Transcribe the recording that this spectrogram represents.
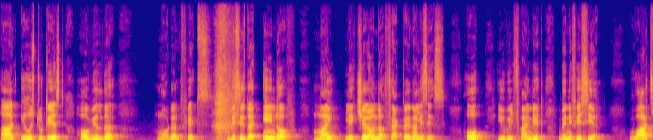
are used to test how well the model fits. This is the end of my lecture on the factor analysis. Hope you will find it beneficial. Watch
